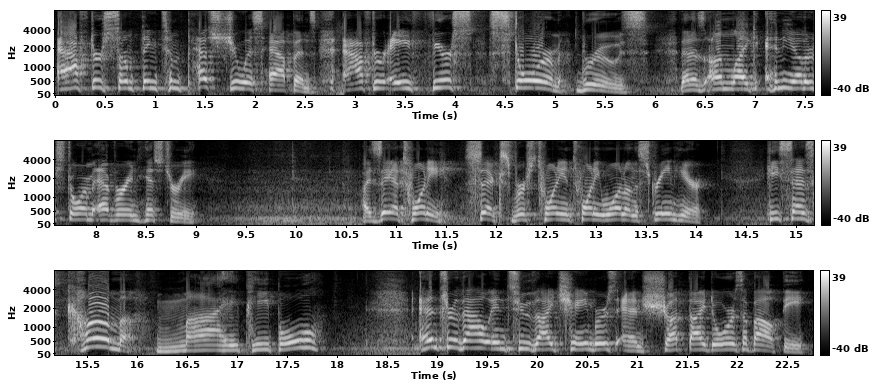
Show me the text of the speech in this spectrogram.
after something tempestuous happens, after a fierce storm brews that is unlike any other storm ever in history. Isaiah 26, verse 20 and 21 on the screen here. He says, Come, my people, enter thou into thy chambers and shut thy doors about thee.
